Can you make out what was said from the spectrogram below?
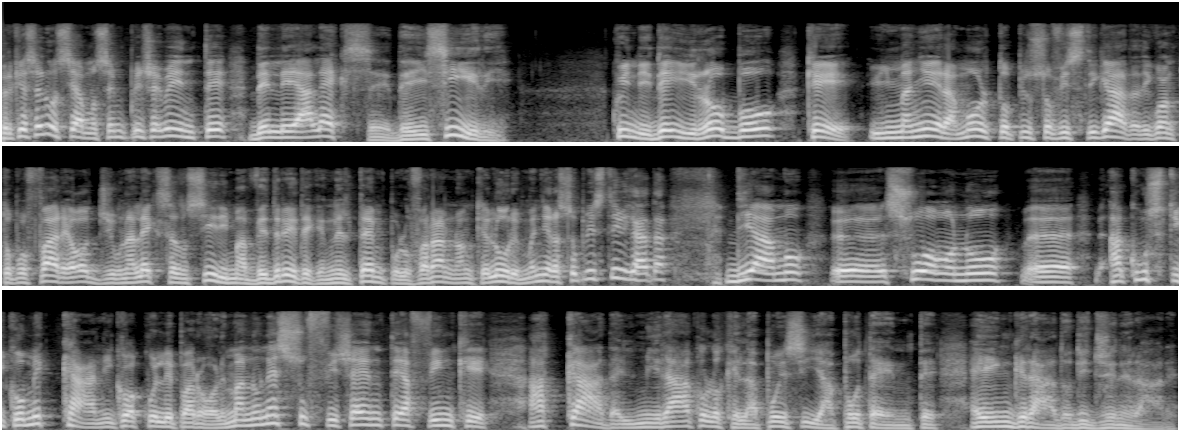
Perché se no siamo semplicemente delle Alexe, dei Siri, quindi dei robot che in maniera molto più sofisticata di quanto può fare oggi un Alexa un Siri, ma vedrete che nel tempo lo faranno anche loro in maniera sofisticata, diamo eh, suono eh, acustico-meccanico a quelle parole, ma non è sufficiente affinché accada il miracolo che la poesia potente è in grado di generare.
